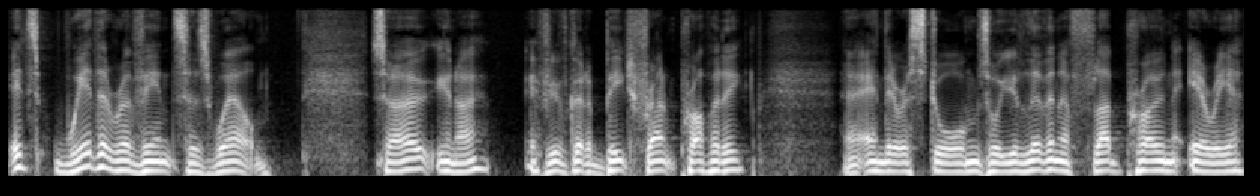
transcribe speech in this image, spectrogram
it's weather events as well. So, you know, if you've got a beachfront property, uh, and there are storms, or you live in a flood prone area,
